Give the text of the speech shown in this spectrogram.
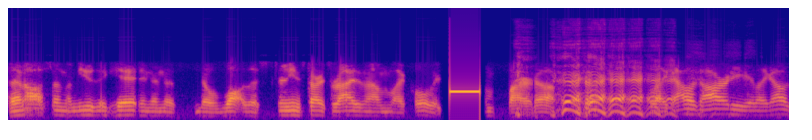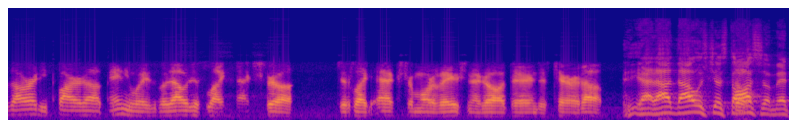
And then all of a sudden the music hit, and then the the wall, the screen starts rising. I'm like, holy. I'm fired up. like I was already like I was already fired up anyways, but that was just like extra just like extra motivation to go out there and just tear it up. Yeah, that, that was just so, awesome. And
